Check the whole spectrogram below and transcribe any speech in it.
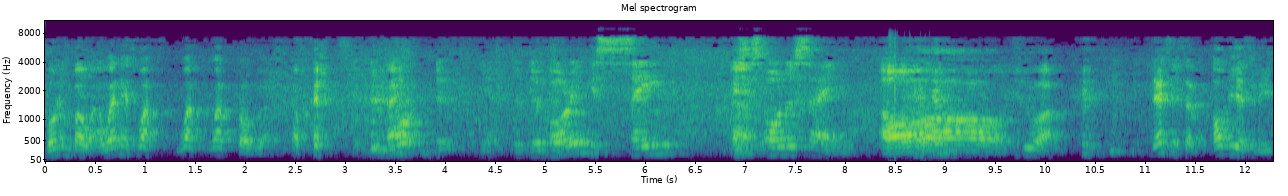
boring. Awareness, what, what, what problem? Awareness. The, Right? bor- the, yeah, the, boring is saying this Uh. is all the same. Oh, sure. That is a, obviously,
